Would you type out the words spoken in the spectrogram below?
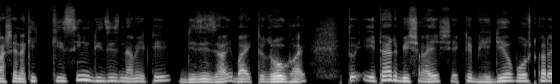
মাসে নাকি কিসিং ডিজিজ নামে একটি ডিজিজ হয় বা একটি রোগ হয়। তো এটার বিষয়ে সে একটি ভিডিও পোস্ট করে।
